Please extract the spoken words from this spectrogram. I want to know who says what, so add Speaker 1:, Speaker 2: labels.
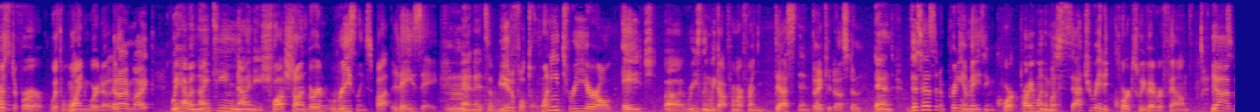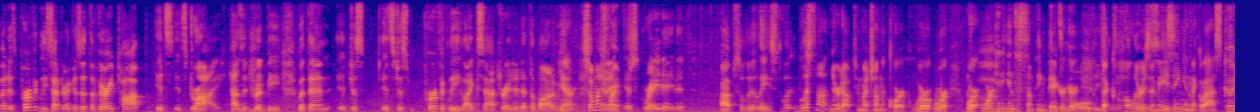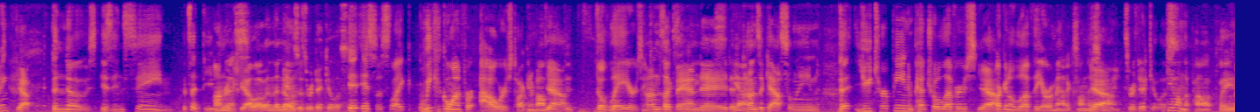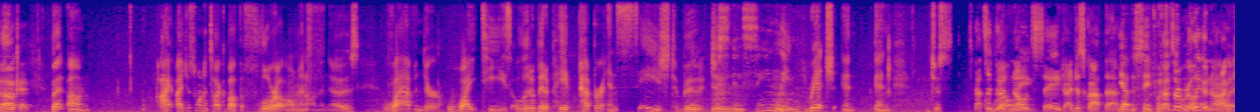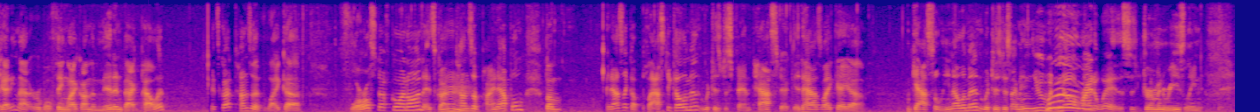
Speaker 1: Christopher with Wine Weirdos.
Speaker 2: And I'm Mike.
Speaker 1: we have a 1990 Schloss Schönborn Riesling Spätlese,
Speaker 2: Mm.
Speaker 1: and it's a beautiful 23 year old aged uh, Riesling we got from our friend Destin.
Speaker 2: Thank you, Dustin.
Speaker 1: And this has a pretty amazing cork, probably one of the most saturated corks we've ever found.
Speaker 2: Yeah, but it's perfectly saturated because at the very top, it's it's dry as
Speaker 1: Mm-hmm.
Speaker 2: it should be, but then it just it's just perfectly like saturated at the bottom
Speaker 1: Yeah.
Speaker 2: here.
Speaker 1: So much
Speaker 2: And
Speaker 1: for-
Speaker 2: it- it's gradated.
Speaker 1: Absolutely. So let- let's not nerd out too much on the cork. We're we're we're, we're getting into something bigger
Speaker 2: It's
Speaker 1: here. the
Speaker 2: too.
Speaker 1: Color is amazing and the glass coating.
Speaker 2: Yeah.
Speaker 1: The nose is insane.
Speaker 2: It's a deep, rich
Speaker 1: this.
Speaker 2: yellow, and the nose
Speaker 1: Yeah.
Speaker 2: is ridiculous.
Speaker 1: It, it's just like we could go on for hours talking about
Speaker 2: Yeah.
Speaker 1: the, the layers and
Speaker 2: tons of band aid and
Speaker 1: Yeah.
Speaker 2: tons of gasoline.
Speaker 1: The euterpene and petrol lovers
Speaker 2: Yeah.
Speaker 1: are gonna love the aromatics on this
Speaker 2: Yeah,
Speaker 1: wine.
Speaker 2: it's ridiculous.
Speaker 1: Get on the palate, please.
Speaker 2: Okay.
Speaker 1: But um, I, I just want to talk about the floral element on the nose. Lavender, white teas, a little bit of pe- pepper, and sage to boot. Just insanely rich and and just
Speaker 2: That's a good note, sage. I just got that.
Speaker 1: Yeah, the sage. What's
Speaker 2: That's a really good note. I'm getting that herbal thing like on the mid and back palate. It's got tons of like uh, floral stuff going on. It's got
Speaker 1: Mm.
Speaker 2: tons of pineapple, but it has like a plastic element, which is just fantastic. It has like a uh, gasoline element, which is just, I mean, you would know right away this is German Riesling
